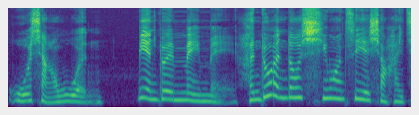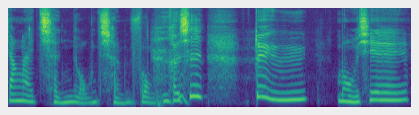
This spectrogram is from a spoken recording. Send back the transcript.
我想要问，面对妹妹，很多人都希望自己的小孩将来成龙成凤，可是对于某些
